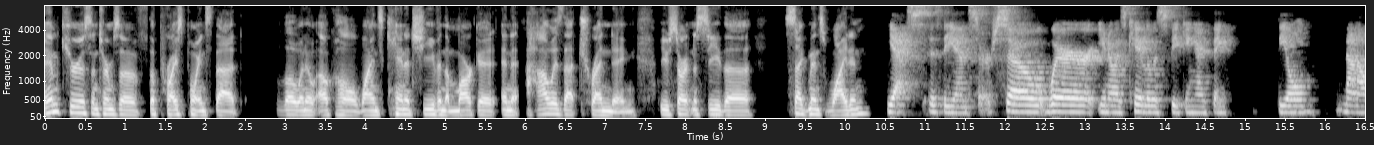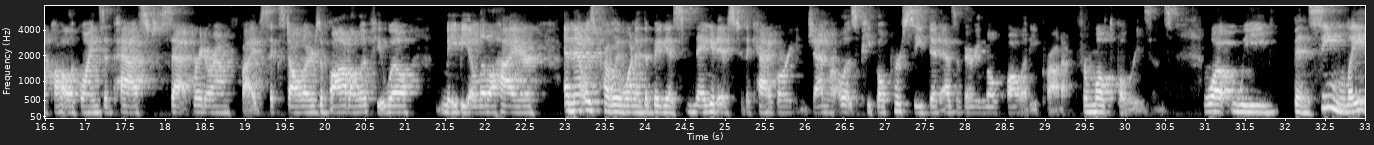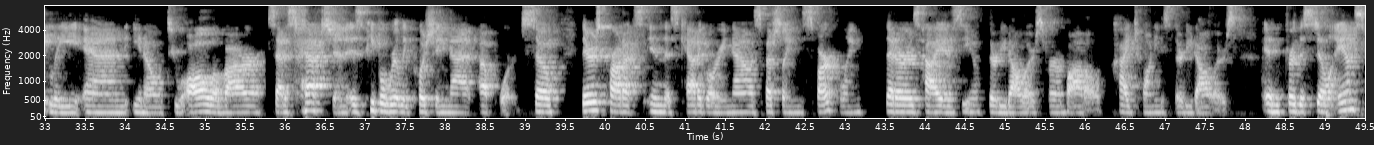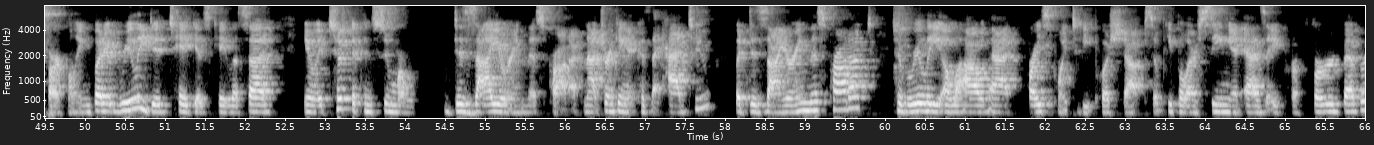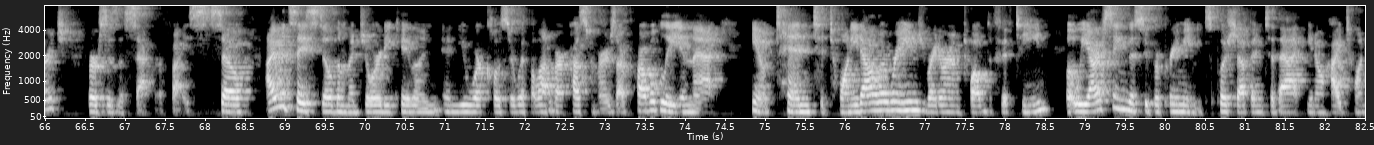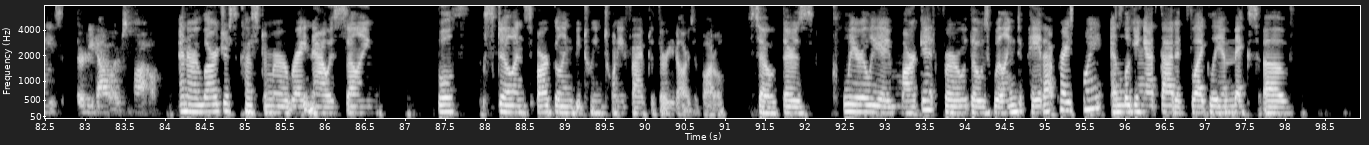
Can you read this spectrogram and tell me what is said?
I am curious in terms of the price points that low and no alcohol wines can achieve in the market and how is that trending? Are you starting to see the segments widen Yes, is the answer. So, where, you know, as Kayla was speaking, I think the old non alcoholic wines have passed, sat right around five, six dollars a bottle, if you will. maybe a little higher. And that was probably one of the biggest negatives to the category in general, as people perceived it as a very low quality product for multiple reasons. What we've been seeing lately and you know to all of our satisfaction is people really pushing that upwards so there's products in this category now especially in sparkling that are as high as you know $30 for a bottle high 20s $30 and for the still and sparkling. But it really did take as kayla said you know it took the consumer desiring this product not drinking it because they had to but desiring this product to really allow that price point to be pushed up. So people are seeing it as a preferred beverage versus a sacrifice. So i would say still the majority kayla and, and you work closer with a lot of our customers are probably in that you know 10 to 20 dollar range right around 12 to 15 but we are seeing the super premiums push up into that you know high 20s 30 dollars a bottle. And our largest customer right now is selling both still and sparkling between 25 to 30 dollars a bottle so there's clearly a market for those willing to pay that price point. and looking at that it's likely a mix of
